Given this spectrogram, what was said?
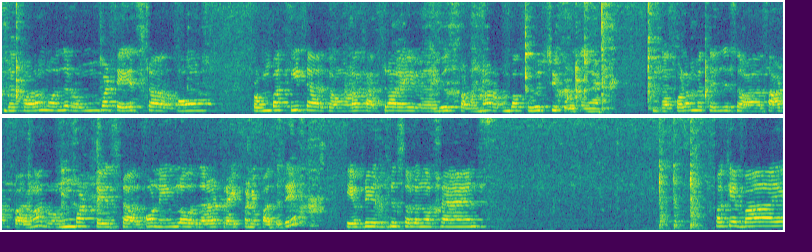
இந்த குழம்பு வந்து ரொம்ப டேஸ்ட்டாக இருக்கும். ரொம்ப ஹீட்டாக இருக்கவங்களாம் கற்றாழை யூஸ் பண்ணோம்னா ரொம்ப குளிர்ச்சி கொடுக்குங்க. இந்த குழம்பு செஞ்சு சா சாப்பிட்டு பாருங்கள் ரொம்ப டேஸ்ட்டாக இருக்கும். நீங்களும் ஒரு தடவை ட்ரை பண்ணி பார்த்துட்டு எப்படி இருந்துச்சு சொல்லுங்கள் ஃப்ரெண்ட்ஸ் ஓகே பாய்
